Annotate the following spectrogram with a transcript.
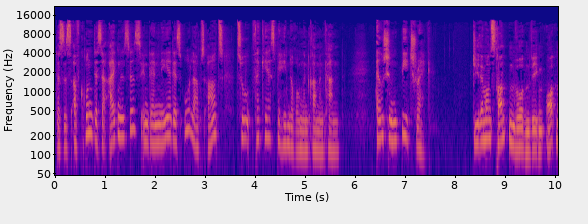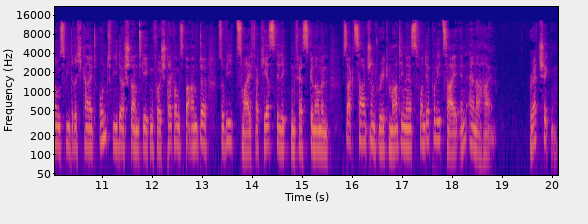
dass es aufgrund des Ereignisses in der Nähe des Urlaubsorts zu Verkehrsbehinderungen kommen kann. Ocean Beach Rack die Demonstranten wurden wegen Ordnungswidrigkeit und Widerstand gegen Vollstreckungsbeamte sowie zwei Verkehrsdelikten festgenommen, sagt Sergeant Rick Martinez von der Polizei in Anaheim. Red Chicken.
